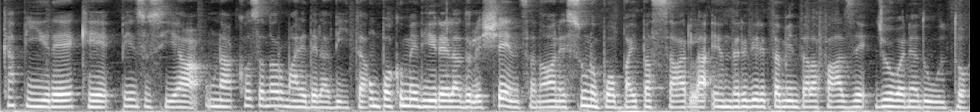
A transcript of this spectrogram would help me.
capire che penso sia una cosa normale della vita, un po' come dire l'adolescenza, no? Nessuno può bypassarla e andare direttamente alla fase giovane adulto.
